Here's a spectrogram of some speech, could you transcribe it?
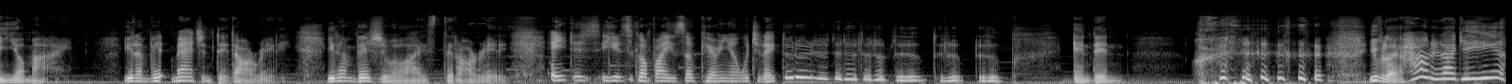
in your mind. You done imagined it already. You done visualized it already. And you just you just gonna find yourself carrying on with your day. And then you be like, how did I get here?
